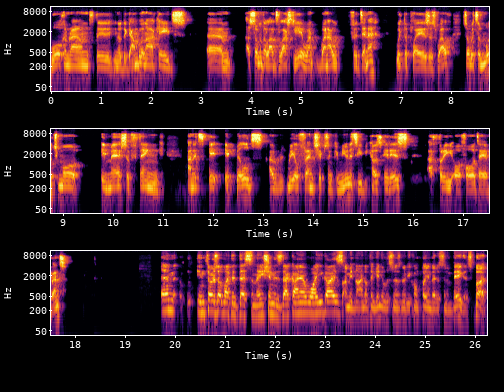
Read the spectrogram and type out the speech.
walking around the, you know, the gambling arcades. Um, some of the lads last year went, went out for dinner with the players as well. So it's a much more immersive thing and it's, it, it builds a real friendships and community because it is a three or four day event. And in terms of like the destination, is that kind of why you guys? I mean, I don't think any listener is going to be complaining that it's in Vegas, but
